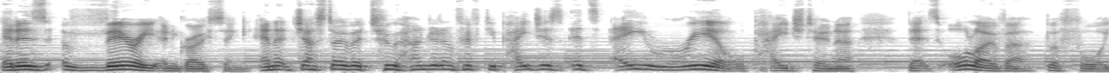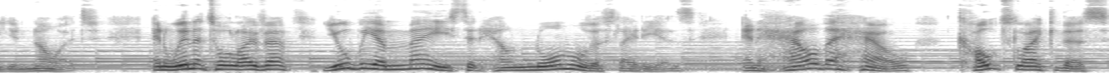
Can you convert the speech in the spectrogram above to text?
It is very engrossing, and at just over 250 pages, it's a real page turner that's all over before you know it. And when it's all over, you'll be amazed at how normal this lady is, and how the hell cults like this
